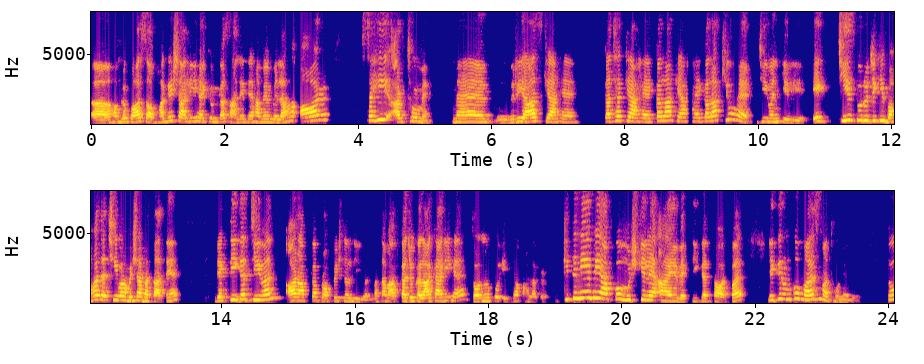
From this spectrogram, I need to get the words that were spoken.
हम लोग बहुत सौभाग्यशाली है कि उनका सानिध्य हमें मिला और सही अर्थों में मैं, रियाज क्या है, कथक क्या है, कला क्या है, कला क्यों है जीवन के लिए? एक चीज़ गुरु जी की बहुत अच्छी वो हमेशा बताते हैं व्यक्तिगत जीवन और आपका प्रोफेशनल जीवन। मतलब आपका जो कलाकारी है, दोनों को एकदम अलग रखो। कितनी भी आपको मुश्किलें आए व्यक्तिगत तौर पर, लेकिन उनको मर्ज मत होने दो। तो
